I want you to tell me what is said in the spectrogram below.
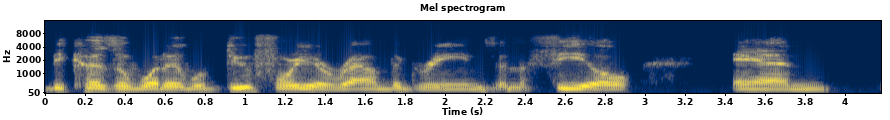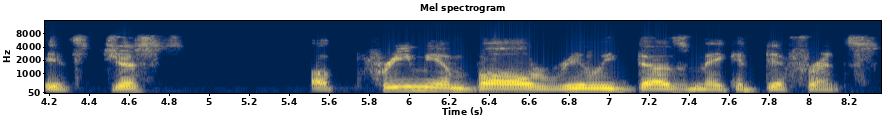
because of what it will do for you around the greens and the feel. And it's just a premium ball really does make a difference,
